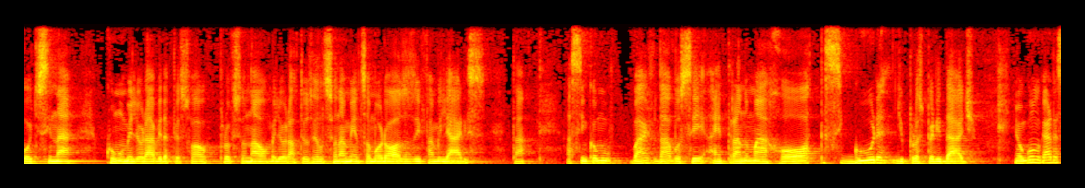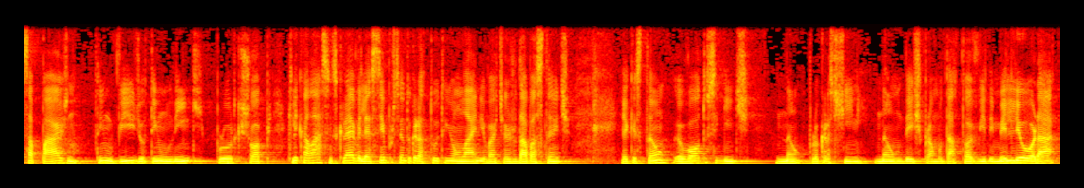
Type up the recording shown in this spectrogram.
vou te ensinar como melhorar a vida pessoal, profissional, melhorar teus relacionamentos amorosos e familiares, tá? Assim como vai ajudar você a entrar numa rota segura de prosperidade. Em algum lugar dessa página tem um vídeo, tem um link para o workshop. Clica lá, se inscreve, ele é 100% gratuito e online e vai te ajudar bastante. E a questão, eu volto ao seguinte: não procrastine, não deixe para mudar a tua vida e melhorar,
